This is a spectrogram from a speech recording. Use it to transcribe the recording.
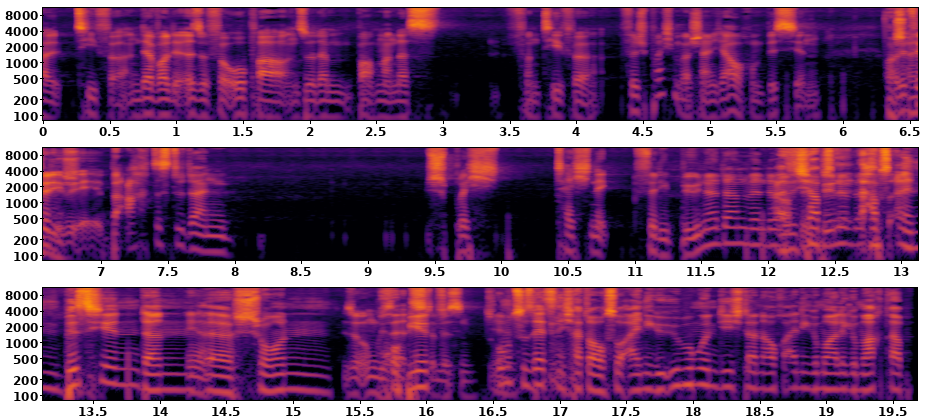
halt tiefer. Und der wollte, also für Opa und so, dann braucht man das von tiefer. Für Sprechen wahrscheinlich auch ein bisschen. Für die, Wahrscheinlich. beachtest du deine Sprichtechnik für die Bühne dann, wenn du Also auf ich der habe Bühne bist? es ein bisschen dann Ja. äh, schon so probiert. Ja. umzusetzen. Ich hatte auch so einige Übungen, die ich dann auch einige Male gemacht habe.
